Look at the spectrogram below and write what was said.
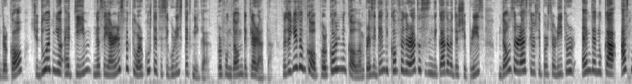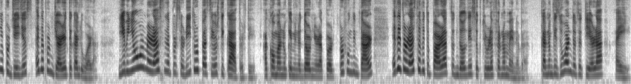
ndërkohë që duhet një hetim nëse janë respektuar kushtet e sigurisë teknike, përfundon deklarata. Në të njëjtën kohë, për Kol Nikollën, president i Konfederatës së Sindikatave të Shqipërisë, ndonëse rasti është i përsëritur, ende nuk ka asnjë përgjegjës edhe për ngjarjet e kaluara. Jemi njohur me rastin e përsëritur pasi është i katërti. Akoma nuk kemi në dorë një raport përfundimtar edhe të rasteve të para të ndodhjes së këtyre fenomeneve. ka nënvizuar ndër të tjera ai.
